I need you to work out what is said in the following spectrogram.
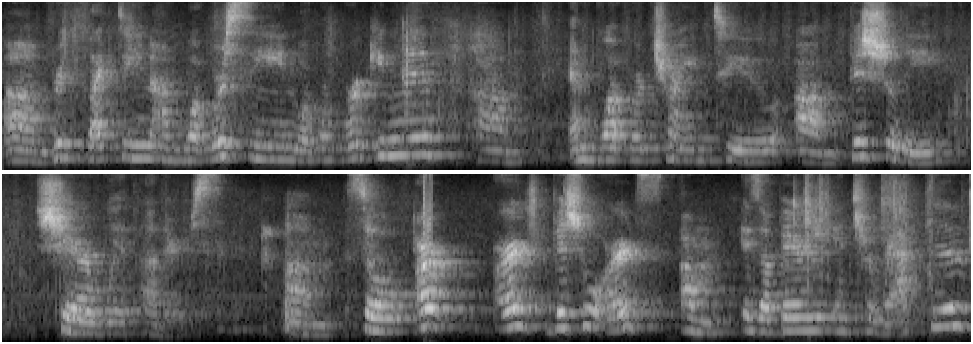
um, reflecting on what we're seeing, what we're working with, um, and what we're trying to um, visually share with others. Um, so our art, visual arts um, is a very interactive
